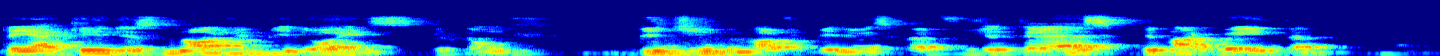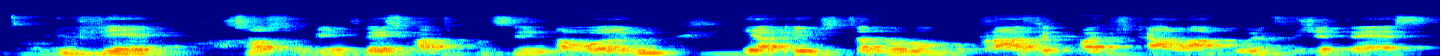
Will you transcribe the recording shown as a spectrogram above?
Tem aqueles 9 bilhões que estão pedindo 9 bilhões para o FGTS, que não aguenta ver só subir 3, 4% ao ano e acredita no longo prazo e pode ficar lá com o FGTS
